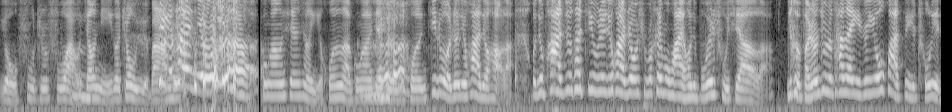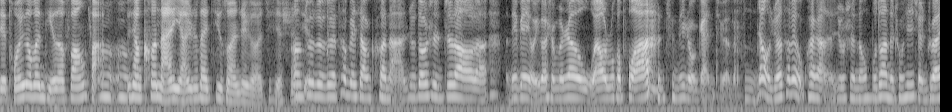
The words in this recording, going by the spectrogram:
有妇之夫啊，我教你一个咒语吧。这个太牛了。宫刚先生已婚了，宫刚先生已婚，你记住我这句话就好了。我就怕，就他记住这句话之后，是不是黑木华以后就不会出现了？反正就是他在一直优化自己处理这同一个问题的方法，嗯嗯，就像柯南一样，一直在计算这个这些事情。对对对，特别像柯南，就都是知道了那边有一个什么任务，我要如何破案，就那种感觉的。嗯，让我觉得特别有快感的就是能不断的重新选专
